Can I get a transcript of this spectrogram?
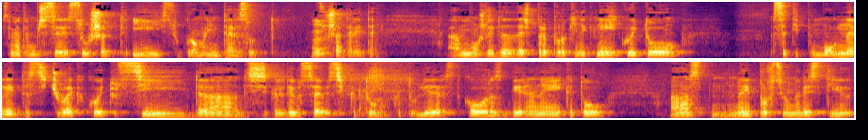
смятам, че се слушат и с огромен интерес от слушателите. А, може ли да дадеш препоръки на книги, които са ти помогнали да си човека, който си, да, да си изградил себе си като, като лидер с такова разбиране и като а, нали, професионалист и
